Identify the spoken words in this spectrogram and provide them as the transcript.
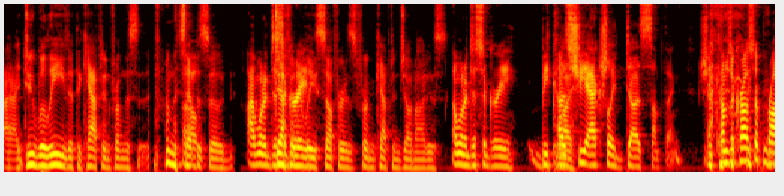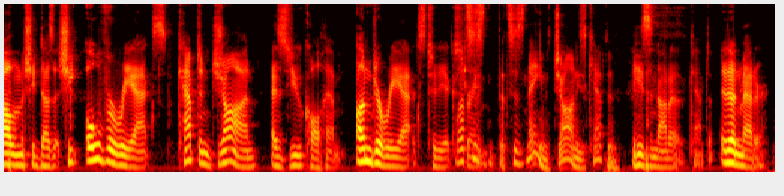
I, I do believe that the captain from this from this Oh, episode I want to disagree. definitely suffers from Captain John Itis. I want to disagree because Why? she actually does something. She comes across a problem and she does it. She overreacts. Captain John, as you call him, underreacts to the extreme. Well, that's his that's his name, John. He's captain. He's not a captain. It doesn't matter.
